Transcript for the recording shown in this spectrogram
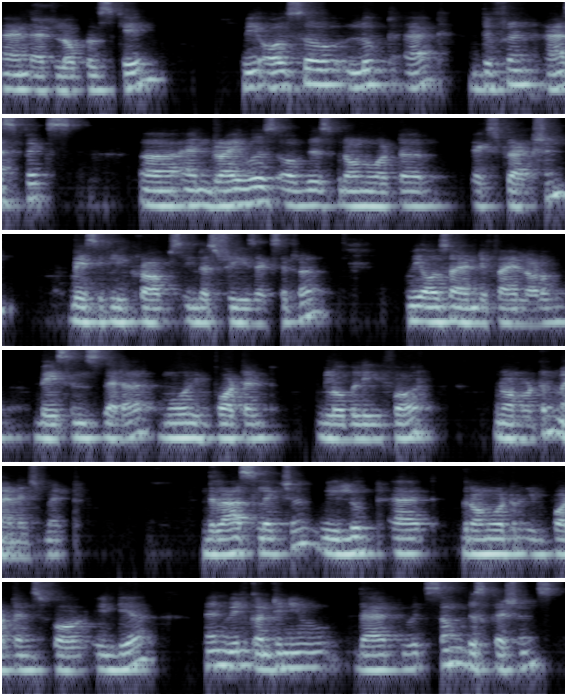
and at local scale. We also looked at different aspects uh, and drivers of this groundwater extraction, basically crops, industries, etc we also identify a lot of basins that are more important globally for groundwater management. In the last lecture, we looked at groundwater importance for India, and we'll continue that with some discussions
